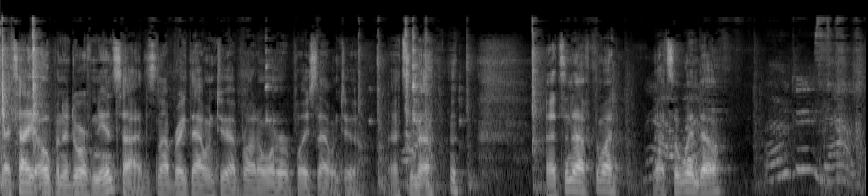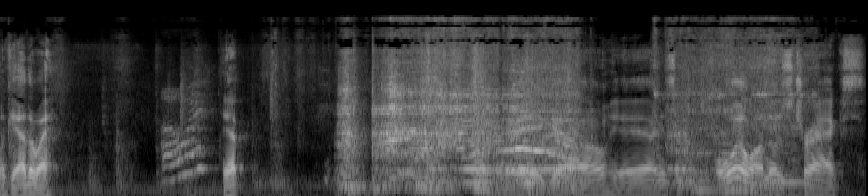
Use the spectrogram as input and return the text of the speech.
That. That's how you open the door from the inside. Let's not break that one too. I probably don't want to replace that one too. That's enough. That's enough. Come on. That's the window. Okay, other way. Other way? Yep. There you go. Yeah, I need some oil on those tracks.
